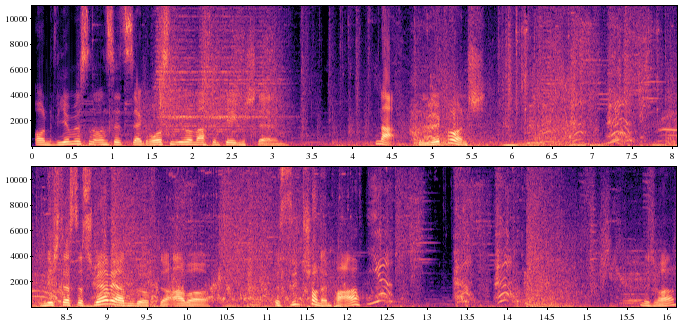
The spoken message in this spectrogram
Und wir müssen uns jetzt der großen Übermacht entgegenstellen. Na, Glückwunsch. Nicht, dass das schwer werden dürfte, aber es sind schon ein paar. Nicht wahr?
